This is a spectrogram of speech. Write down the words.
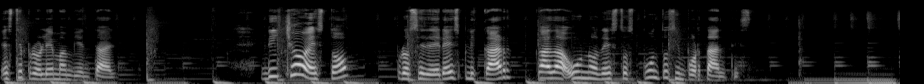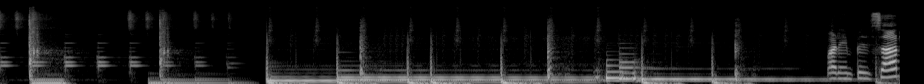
este problema ambiental. Dicho esto, procederé a explicar cada uno de estos puntos importantes. Para empezar,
